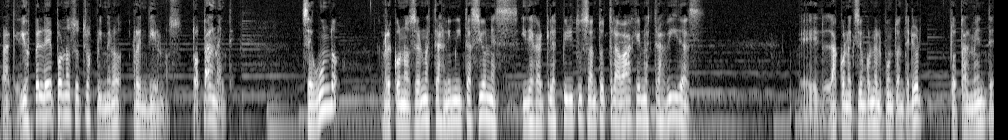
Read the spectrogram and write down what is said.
para que Dios pelee por nosotros, primero rendirnos totalmente. Segundo, reconocer nuestras limitaciones y dejar que el Espíritu Santo trabaje en nuestras vidas. Eh, la conexión con el punto anterior, totalmente,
